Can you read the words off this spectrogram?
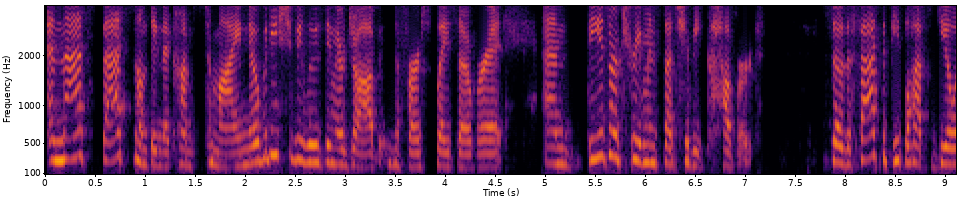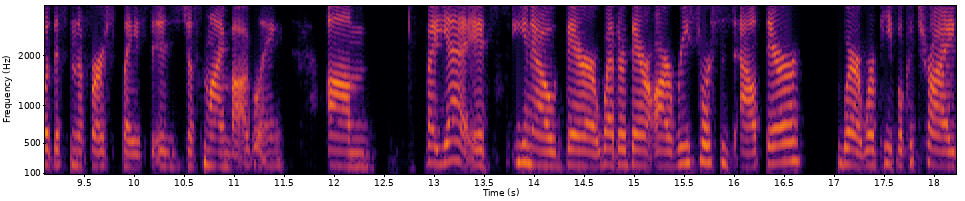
and that's that's something that comes to mind. Nobody should be losing their job in the first place over it. And these are treatments that should be covered so the fact that people have to deal with this in the first place is just mind boggling. Um, but yeah, it's, you know, there, whether there are resources out there where, where people could try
